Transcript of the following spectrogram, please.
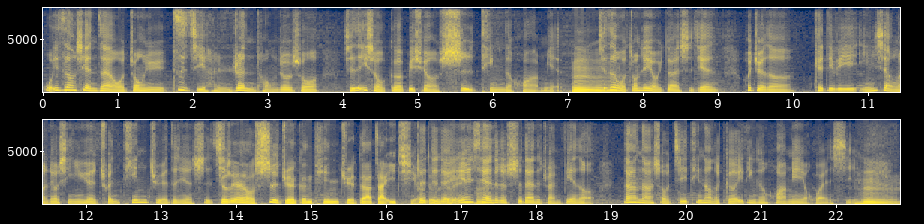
我一直到现在，我终于自己很认同，就是说，其实一首歌必须要有视听的画面。嗯，其实我中间有一段时间会觉得 KTV 影响了流行音乐纯听觉这件事情，就是要有视觉跟听觉都要在一起了，对对对，对对，因为现在这个时代的转变哦。嗯大家拿手机听到的歌一定跟画面有关系。嗯，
